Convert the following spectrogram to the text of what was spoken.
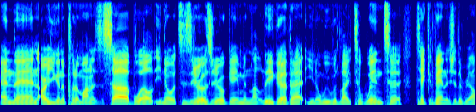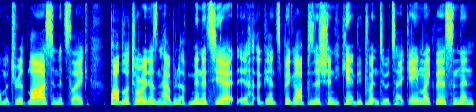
and then are you going to put him on as a sub? Well, you know, it's a 0-0 game in La Liga that you know we would like to win to take advantage of the Real Madrid loss, and it's like Pablo Torre doesn't have enough minutes yet eh, against big opposition. He can't be put into a tight game like this, and then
